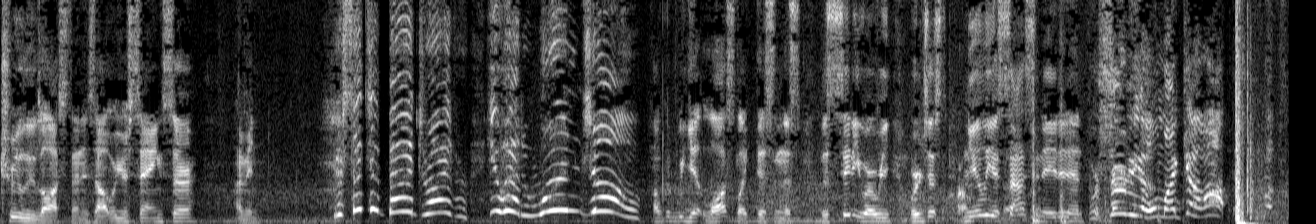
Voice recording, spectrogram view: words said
Truly lost then, is that what you're saying, sir? I mean, You're such a bad driver. You had one job. how could we get lost like this in this this city where we were just nearly assassinated and for Serbia? Oh my god! Ah!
